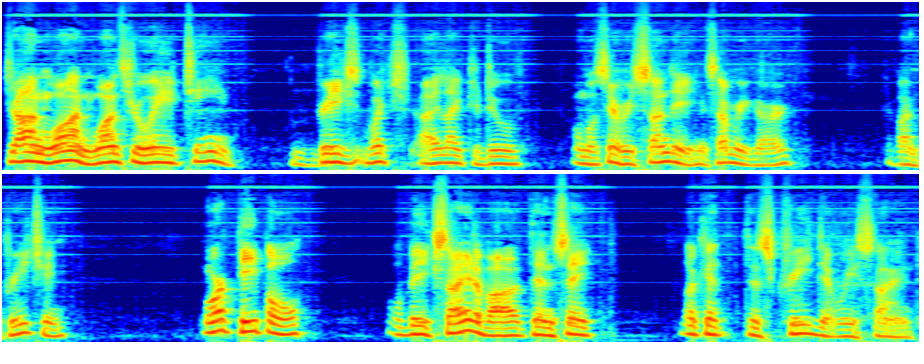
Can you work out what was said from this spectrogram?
John 1, 1 through 18, mm-hmm. preach, which I like to do almost every Sunday in some regard if I'm preaching, more people will be excited about it than say, look at this creed that we signed.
